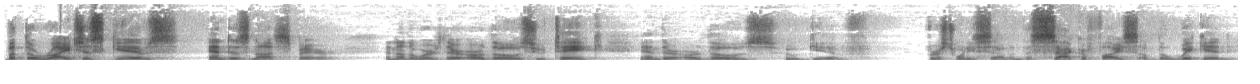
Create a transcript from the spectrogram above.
but the righteous gives and does not spare. In other words, there are those who take and there are those who give. Verse 27 The sacrifice of the wicked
